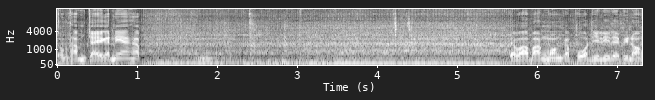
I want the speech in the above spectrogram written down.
ต้องทำใจกันเนี่ยครับอืม แต่ว่าบางมองกับโพดที่ลีได้พี่น้อง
